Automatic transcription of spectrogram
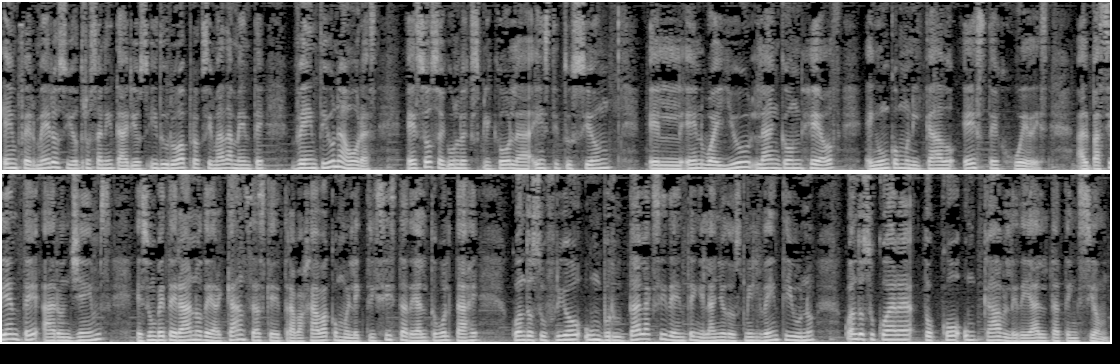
enfermeros y otros sanitarios y duró aproximadamente 21 horas. Eso según lo explicó la institución el NYU Langone Health en un comunicado este jueves. Al paciente, Aaron James, es un veterano de Arkansas que trabajaba como electricista de alto voltaje cuando sufrió un brutal accidente en el año 2021 cuando su cara tocó un cable de alta tensión.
